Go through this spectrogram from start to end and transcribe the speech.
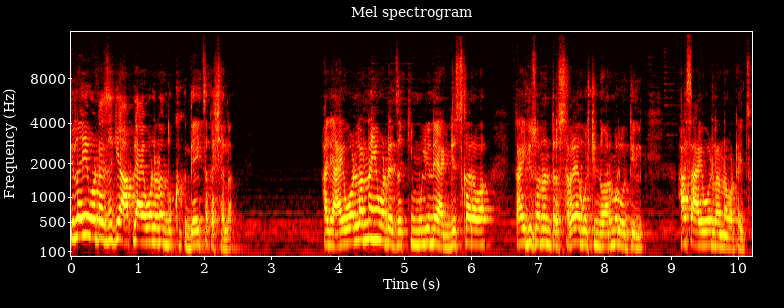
तिलाही वाटायचं की आपल्या आईवडिलांना दुःख द्यायचं कशाला? आणि आईवडिलांनाही वाटायचं की मुलीने ॲडजस्ट करावा. काही दिवसानंतर सगळ्या गोष्टी नॉर्मल होतील असं आईवडिलांना वाटायचं.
